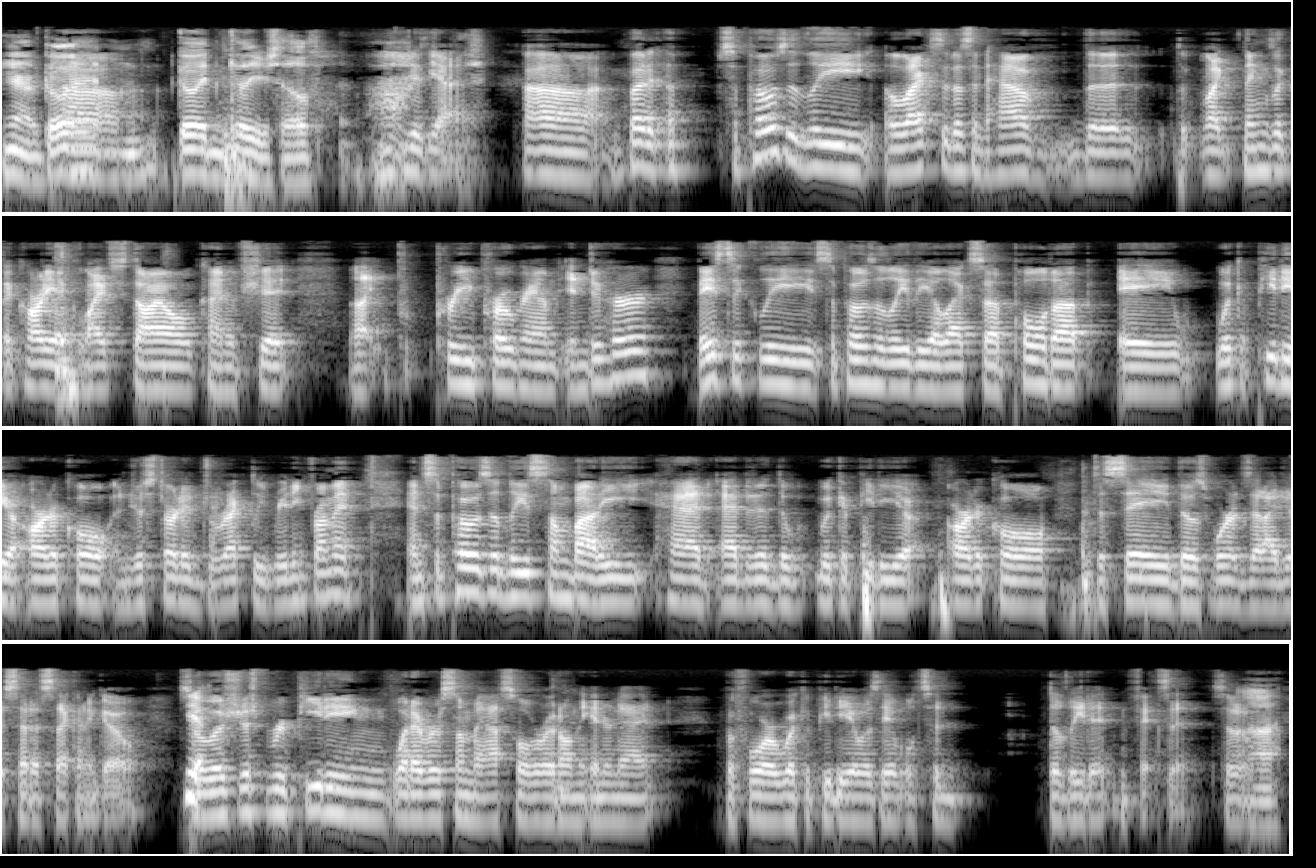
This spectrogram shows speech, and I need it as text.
Yeah, go ahead. Um, and, go ahead and kill yourself. Oh, yeah. Uh, but uh, supposedly Alexa doesn't have the, the like things like the cardiac lifestyle kind of shit like pre-programmed into her. Basically, supposedly the Alexa pulled up a Wikipedia article and just started directly reading from it. And supposedly somebody had edited the Wikipedia article to say those words that I just said a second ago. So Yeah. it was just repeating whatever some asshole wrote on the internet before Wikipedia was able to delete it and fix it. So Uh.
